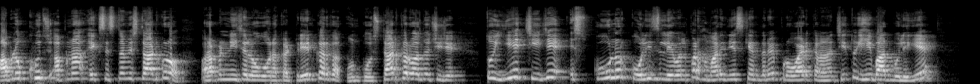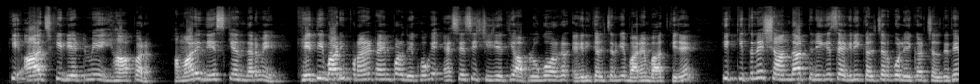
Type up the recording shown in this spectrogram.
आप लोग खुद अपना एक सिस्टम स्टार्ट करो और अपने नीचे लोगों रखकर ट्रेन कर कर उनको स्टार्ट करवा दो चीज़ें। तो ये चीज़ें स्कूल और कॉलेज लेवल पर हमारे देश के अंदर में प्रोवाइड कराना चाहिए। तो यही बात बोली गई कि आज की डेट में यहाँ पर हमारे देश के अंदर में खेती बाड़ी पुराने टाइम पर देखोगे ऐसी ऐसी चीज़ें थी आप लोगों अगर एग्रीकल्चर के बारे में बात की जाए कि कितने शानदार तरीके से एग्रीकल्चर को लेकर चलते थे,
